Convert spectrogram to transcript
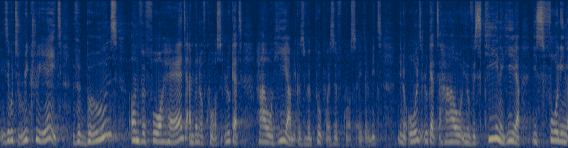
he's able to recreate the bones on the forehead. And then, of course, look at how here, because the Pope was, of course, a little bit, you know, old, look at how, you know, the skin here is falling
